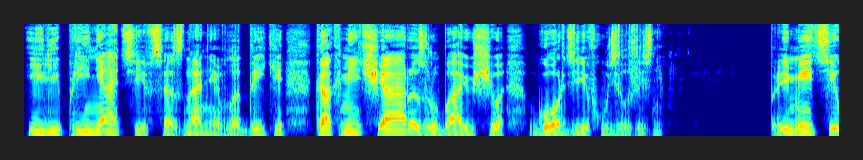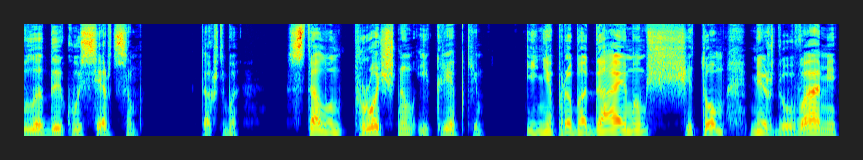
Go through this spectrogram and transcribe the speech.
или принятие в сознание владыки, как меча, разрубающего Гордиев узел жизни. Примите владыку сердцем, так чтобы стал он прочным и крепким, и непрободаемым щитом между вами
